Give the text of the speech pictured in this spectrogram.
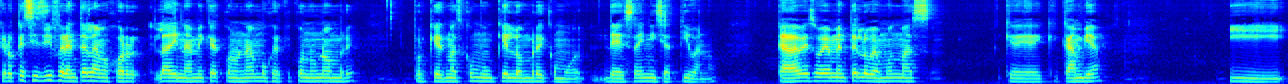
creo que sí es diferente a lo mejor la dinámica con una mujer que con un hombre, porque es más común que el hombre como de esa iniciativa, ¿no? Cada vez obviamente lo vemos más que, cambia y,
